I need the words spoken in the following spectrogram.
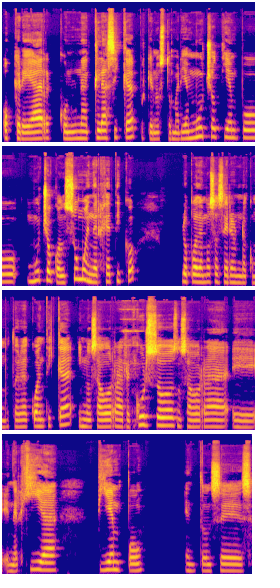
o crear con una clásica, porque nos tomaría mucho tiempo, mucho consumo energético, lo podemos hacer en una computadora cuántica y nos ahorra recursos, nos ahorra eh, energía, tiempo. Entonces,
